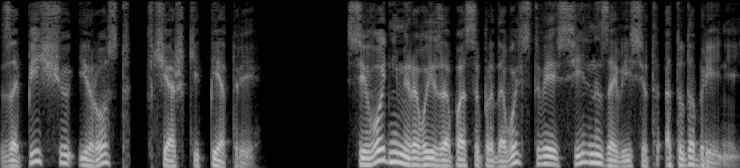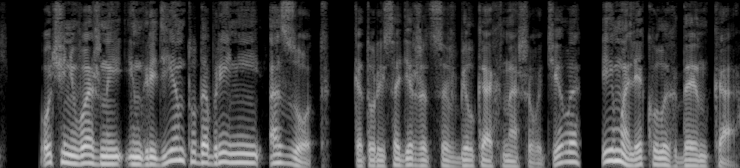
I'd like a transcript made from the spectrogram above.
за пищу и рост в чашке Петри. Сегодня мировые запасы продовольствия сильно зависят от удобрений. Очень важный ингредиент удобрений — азот, который содержится в белках нашего тела и молекулах ДНК.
